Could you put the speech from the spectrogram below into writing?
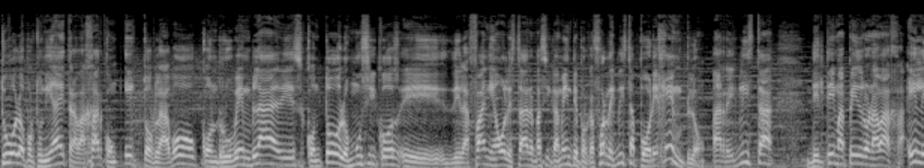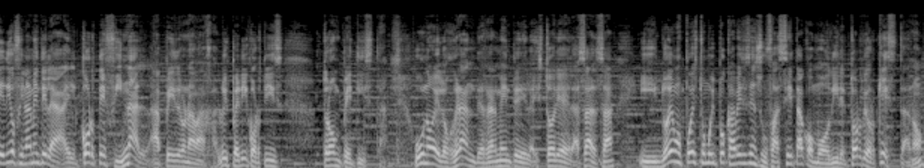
tuvo la oportunidad de trabajar con Héctor Lavoe, con Rubén Blades, con todos los músicos eh, de la Fania All Star, básicamente, porque fue arreglista, por ejemplo, arreglista del tema Pedro Navaja. Él le dio finalmente el corte final a Pedro Navaja. Luis Perico Ortiz, trompetista. Uno de los grandes realmente de la historia de la salsa y lo hemos puesto muy pocas veces en su faceta como director de orquesta, ¿no?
